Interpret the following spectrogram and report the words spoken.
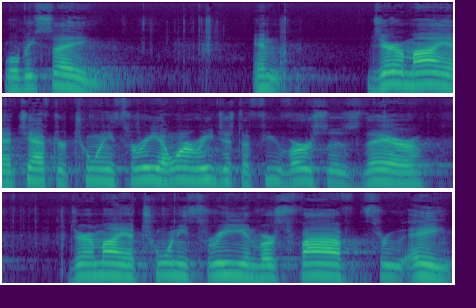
will be saved. In Jeremiah chapter 23, I want to read just a few verses there. Jeremiah 23 and verse 5 through 8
